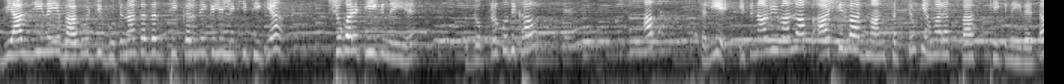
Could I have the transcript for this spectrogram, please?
व्यास जी ने ये भागवत जी घुटना का दर्द ठीक करने के लिए लिखी थी क्या? शुगर ठीक नहीं है तो डॉक्टर को दिखाओ। आप चलिए, इतना भी मान लो, आप आशीर्वाद मांग सकते हो कि हमारा स्वास्थ्य ठीक नहीं रहता।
